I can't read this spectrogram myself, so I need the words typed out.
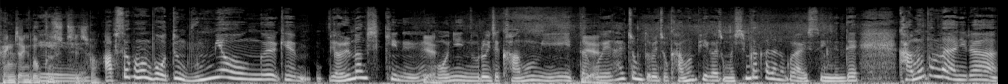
굉장히 높은 예. 수치죠. 앞서 보면 뭐 어떤 문명을 이렇게 멸망시키는 예. 원인으로 이제 가뭄이 있다고 예. 할 정도로 좀 가뭄 피해가 정말 심각하다는 걸 알 수 있는데 가뭄뿐만 아니라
